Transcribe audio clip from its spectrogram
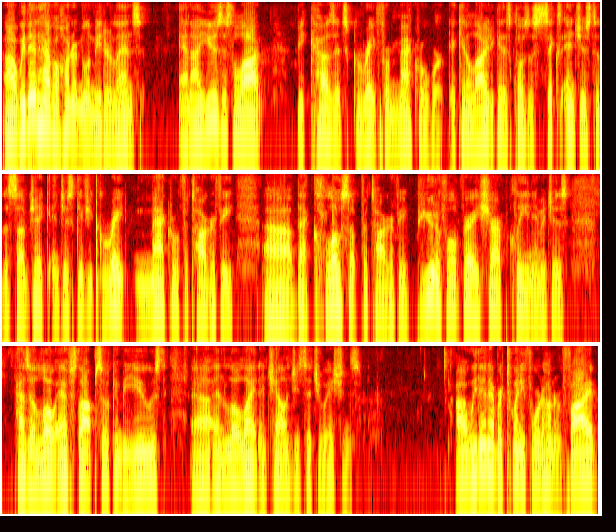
Uh, we then have a 100 millimeter lens, and I use this a lot because it's great for macro work. It can allow you to get as close as six inches to the subject and just gives you great macro photography, uh, that close-up photography, beautiful, very sharp, clean images. Has a low f-stop so it can be used uh, in low light and challenging situations. Uh, we then have our 24 to 105.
